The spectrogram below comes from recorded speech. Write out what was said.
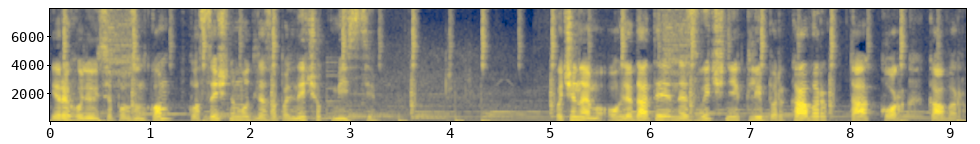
і регулюється повзунком в класичному для запальничок місці. Починаємо оглядати незвичні кліпер кавер та корк кавер.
